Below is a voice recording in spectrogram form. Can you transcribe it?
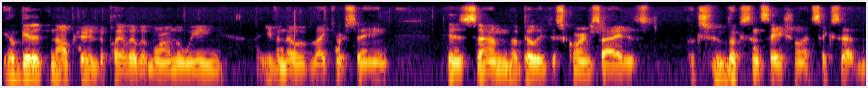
he'll get an opportunity to play a little bit more on the wing, even though, like you were saying, his um, ability to score inside is looks looks sensational at six seven.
